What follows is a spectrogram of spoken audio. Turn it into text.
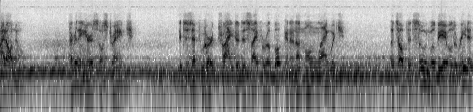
I don't know. Everything here is so strange. It's as if we were trying to decipher a book in an unknown language. Let's hope that soon we'll be able to read it.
